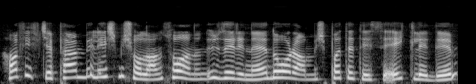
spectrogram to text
Hafifçe pembeleşmiş olan soğanın üzerine doğranmış patatesi ekledim.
